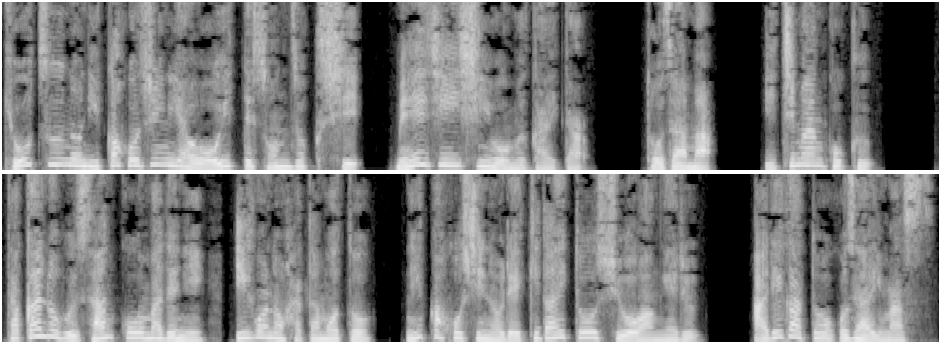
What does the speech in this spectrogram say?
共通の二カ保陣屋を置いて存続し、明治維新を迎えた。戸様、一万国。高信参考までに、以後の旗本、二カ保氏の歴代当主を挙げる。ありがとうございます。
